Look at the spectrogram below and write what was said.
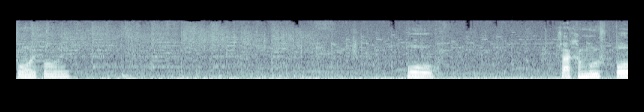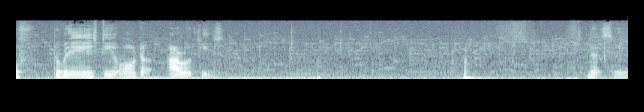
Boy, boy. Oh. So I can move both WASD or the arrow keys. Let's see.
